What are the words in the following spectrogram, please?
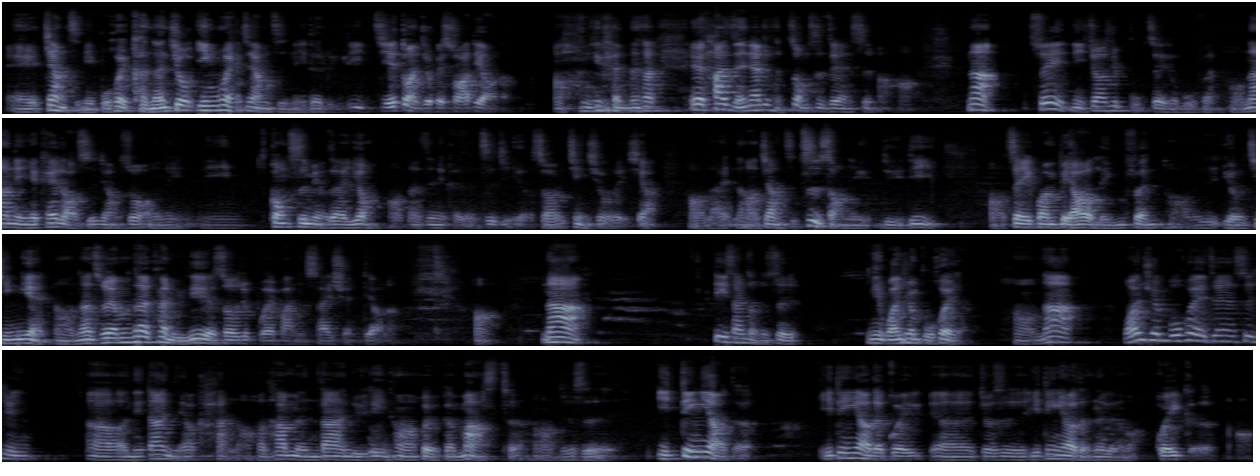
哎，这样子你不会，可能就因为这样子，你的履历阶段就被刷掉了、哦。你可能因为他人家就很重视这件事嘛，哈、那所以你就要去补这个部分，哦。那你也可以老实讲说，哦，你你公司没有在用，哦，但是你可能自己有稍微进修了一下，好、来，然后这样子至少你履历，哦，这一关不要零分，哦，有经验、哦。那所以我们在看履历的时候就不会把你筛选掉了，那第三种就是你完全不会的，好，那完全不会这件事情，呃，你当然你要看，然后他们当然履历通常会有个 must 啊，就是一定要的，一定要的规，呃，就是一定要的那个什么规格啊。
